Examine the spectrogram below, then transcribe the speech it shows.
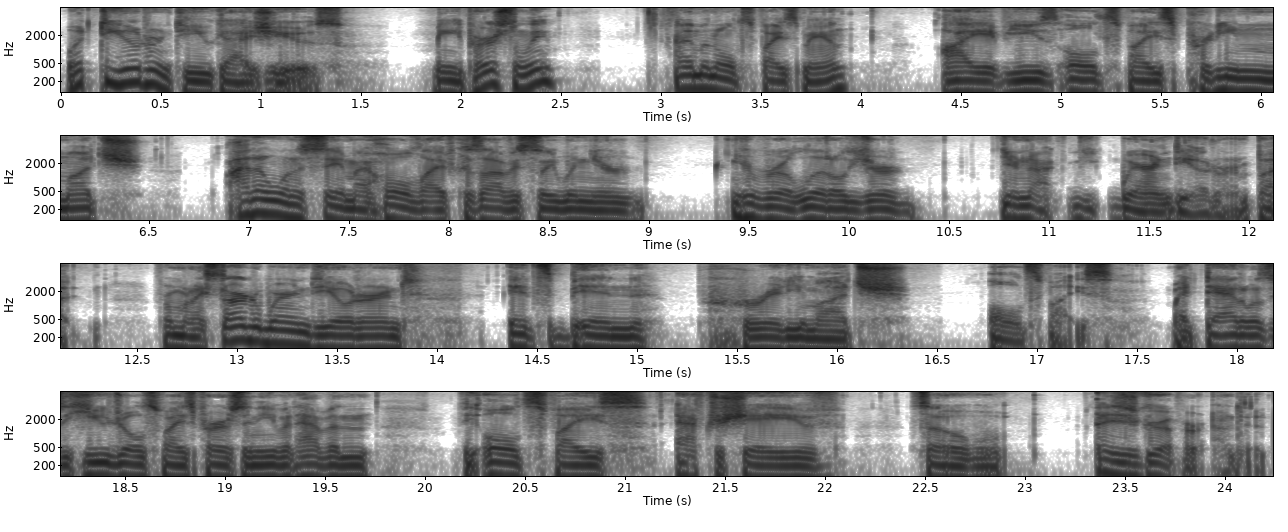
what deodorant do you guys use? Me personally, I'm an Old Spice man. I have used Old Spice pretty much. I don't want to say my whole life because obviously when you're you're real little, you're you're not wearing deodorant. But from when I started wearing deodorant, it's been pretty much Old Spice. My dad was a huge Old Spice person, even having the Old Spice aftershave. So I just grew up around it.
